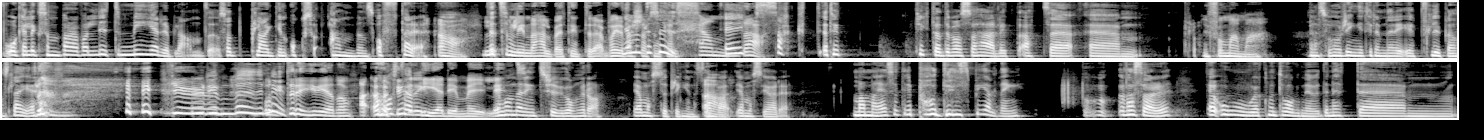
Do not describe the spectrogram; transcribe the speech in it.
våga liksom bara vara lite mer ibland, så att plaggen också används oftare. Ja, lite som Linda Hallberg tänkte där. Vad är det Ja, värsta som kan hända? Exakt. Jag tyck tyckte att det var så härligt att... Eh, ehm, Nu får mamma... men alltså hon ringer till dem när det är flygplansläge. Hur är det Hon möjligt? tränger igenom... Hur ha ringt- är det möjligt? Hon har ringt 20 gånger då. Jag måste ringa henne och säga Ja. jag måste göra det. Mamma, jag sitter i poddinspelning. Vad sa du? Eh, Oh, jag kommer inte ihåg nu. Den hette... Um,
